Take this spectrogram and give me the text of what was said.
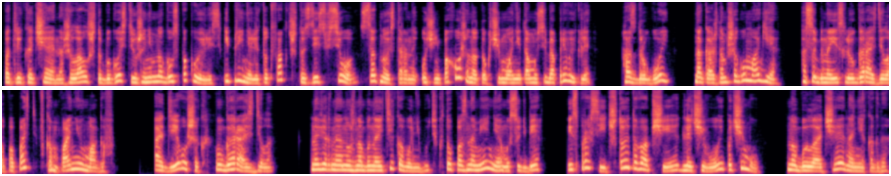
Патрик отчаянно желал, чтобы гости уже немного успокоились и приняли тот факт, что здесь все, с одной стороны, очень похоже на то, к чему они там у себя привыкли, а с другой, на каждом шагу магия, особенно если угораздило попасть в компанию магов. А девушек угораздило. Наверное, нужно бы найти кого-нибудь, кто по знамениям и судьбе, и спросить, что это вообще, для чего и почему. Но было отчаянно некогда.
